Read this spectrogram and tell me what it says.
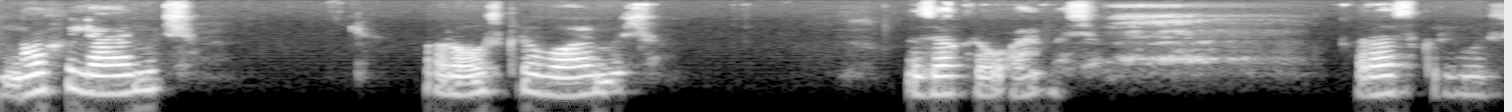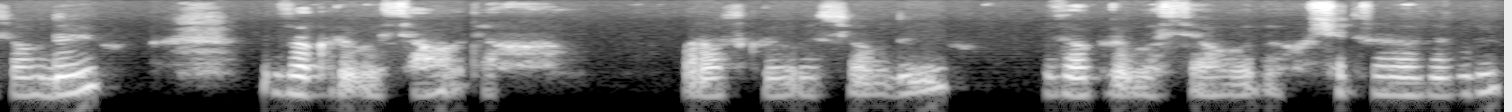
Нахиляємось, розкриваємось, закриваємось. Розкрилися вдих, закрилися видих. Розкрилися вдих, закрилися видих. Ще три рази вдих.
